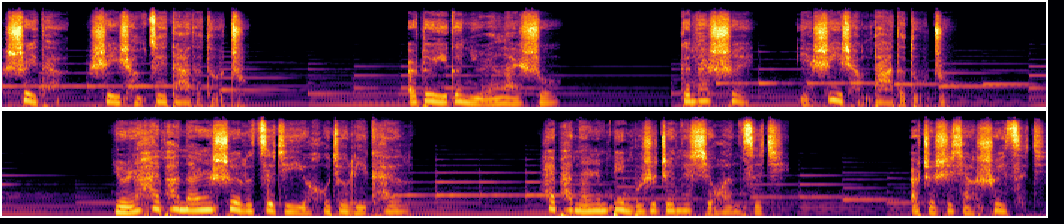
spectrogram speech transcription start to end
睡他是一场最大的赌注；而对一个女人来说，跟他睡也是一场大的赌注。女人害怕男人睡了自己以后就离开了，害怕男人并不是真的喜欢自己，而只是想睡自己。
